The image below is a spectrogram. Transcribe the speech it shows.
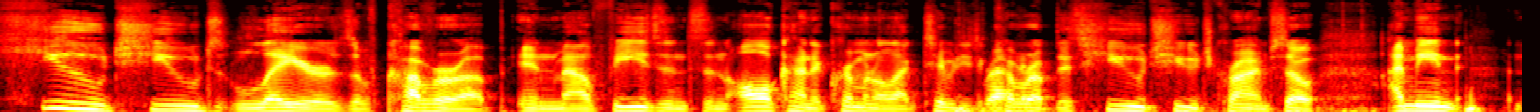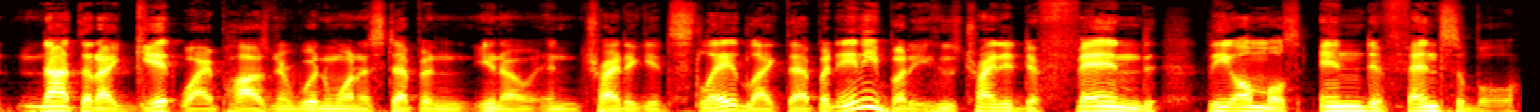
huge, huge layers of cover up and malfeasance and all kind of criminal activity to cover up this huge, huge crime. So, I mean, not that I get why Posner wouldn't want to step in, you know, and try to get slayed like that, but anybody who's trying to defend the almost indefensible.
